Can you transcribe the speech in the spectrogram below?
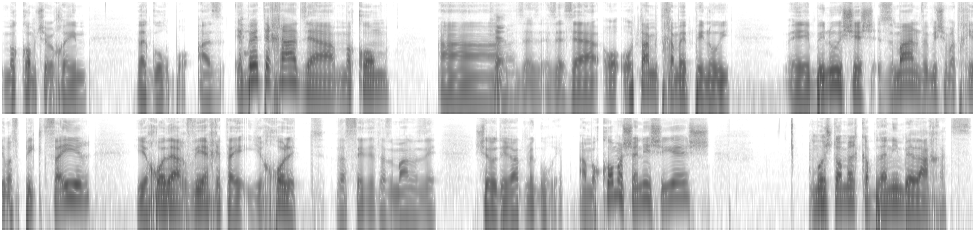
מקום שהם יכולים לגור בו. אז היבט אחד זה המקום, ה- כן. זה, זה, זה, זה ה- אותם מתחמי פינוי, אה, בינוי שיש זמן, ומי שמתחיל מספיק צעיר, יכול להרוויח את היכולת לשאת את הזמן הזה של דירת מגורים. המקום השני שיש, כמו שאתה אומר, קבלנים בלחץ.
